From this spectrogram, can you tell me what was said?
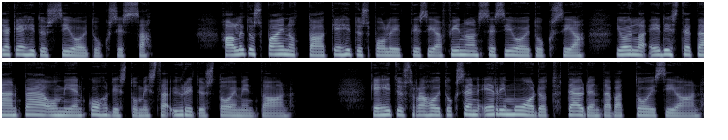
ja kehityssijoituksissa. Hallitus painottaa kehityspoliittisia finanssisijoituksia, joilla edistetään pääomien kohdistumista yritystoimintaan. Kehitysrahoituksen eri muodot täydentävät toisiaan.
